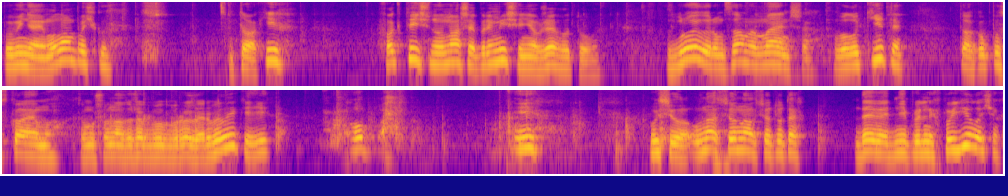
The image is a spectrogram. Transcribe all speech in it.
Поміняємо лампочку. Так, і фактично наше приміщення вже готове. З бройлером саме менше волокіти. Так, опускаємо, тому що в нас вже був бройлер великий і оп. І усе. У нас всього на все тут 9 ніпельних поділочок.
